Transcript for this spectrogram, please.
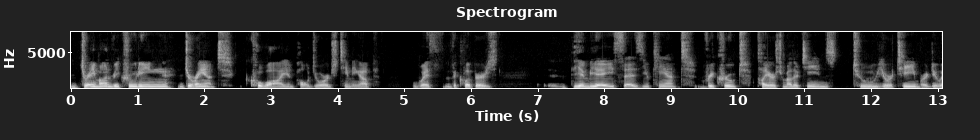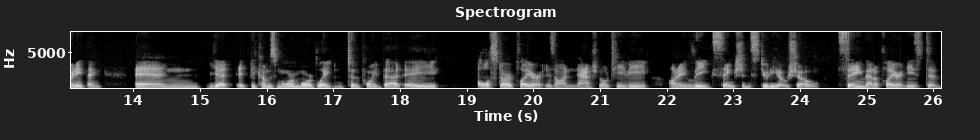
Draymond recruiting Durant, Kawhi, and Paul George teaming up with the Clippers the NBA says you can't recruit players from other teams to your team or do anything. And yet it becomes more and more blatant to the point that a all-star player is on national TV on a league sanctioned studio show saying that a player needs to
